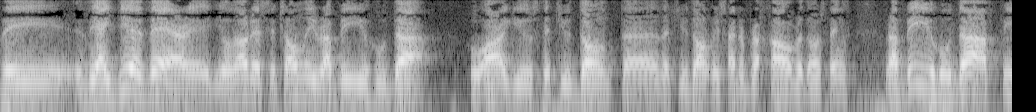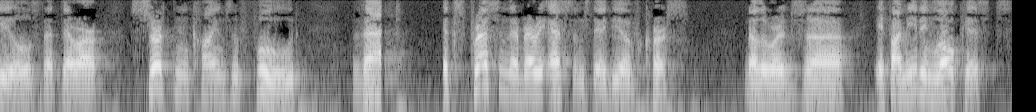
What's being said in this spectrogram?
the the idea there, uh, you'll notice it's only Rabbi Yehuda who argues that you don't uh, that you don't recite a bracha over those things. Rabbi Yehuda feels that there are certain kinds of food that express in their very essence the idea of curse. In other words, uh, if I'm eating locusts,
